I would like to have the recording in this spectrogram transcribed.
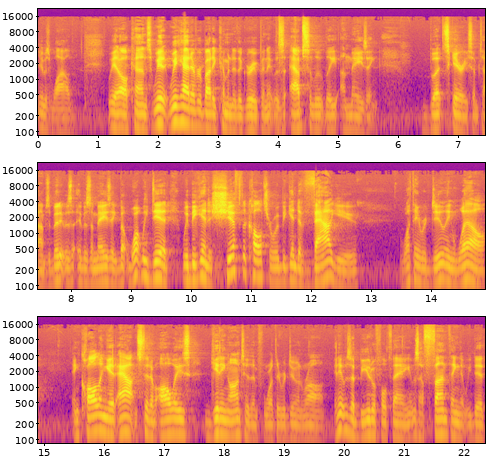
it was wild. We had all kinds. We had, we had everybody come into the group, and it was absolutely amazing, but scary sometimes. But it was, it was amazing. But what we did, we began to shift the culture. We began to value what they were doing well and calling it out instead of always getting onto them for what they were doing wrong. And it was a beautiful thing. It was a fun thing that we did.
